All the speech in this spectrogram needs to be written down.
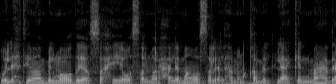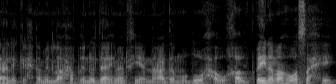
والاهتمام بالمواضيع الصحية وصل مرحلة ما وصل لها من قبل. لكن مع ذلك إحنا بنلاحظ إنه دائما في عنا عدم وضوح أو خلط بين ما هو صحي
